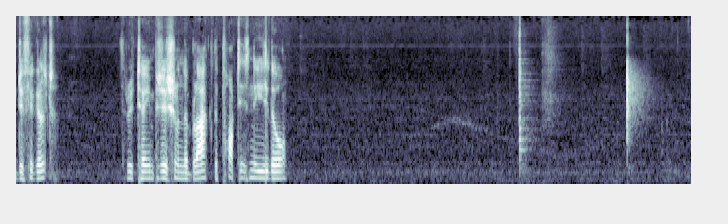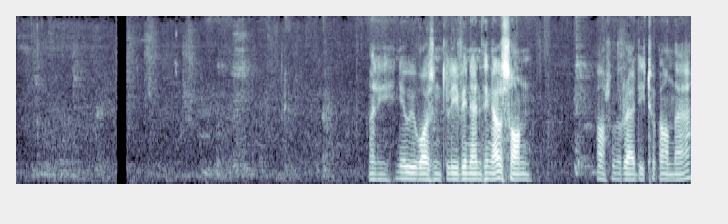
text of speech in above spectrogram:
difficult to retain position on the black. The pot isn't easy though. Well, he knew he wasn't leaving anything else on apart from the red he took on there.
